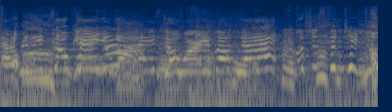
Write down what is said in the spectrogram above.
Everything's okay, you guys. Don't worry about that. Let's just continue.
